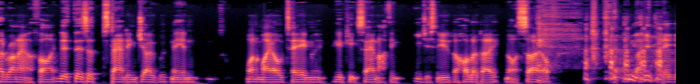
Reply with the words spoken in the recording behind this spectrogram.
I'd run out of fight. There's a standing joke with me and one of my old team, and he keeps saying, "I think you just needed a holiday, not a sale." maybe,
